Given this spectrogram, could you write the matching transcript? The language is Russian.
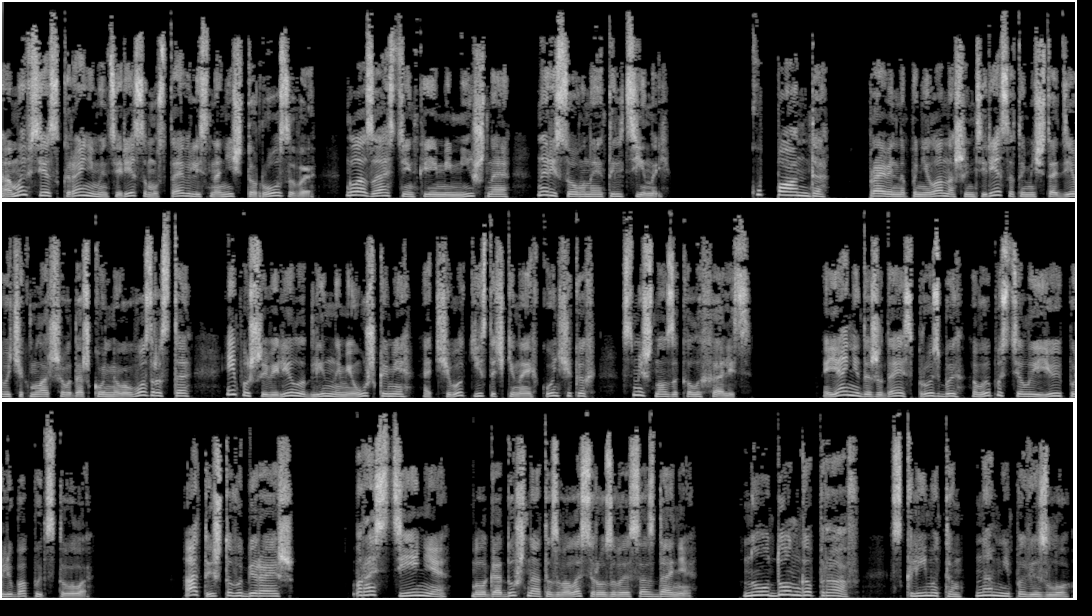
а мы все с крайним интересом уставились на нечто розовое, глазастенькое и мимишное, нарисованное тельтиной. «Купанда!» — правильно поняла наш интерес, это мечта девочек младшего дошкольного возраста, и пошевелила длинными ушками, отчего кисточки на их кончиках смешно заколыхались. Я, не дожидаясь просьбы, выпустила ее и полюбопытствовала. «А ты что выбираешь?» «Растение», — благодушно отозвалась розовое создание. Но у Донга прав, с климатом нам не повезло.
